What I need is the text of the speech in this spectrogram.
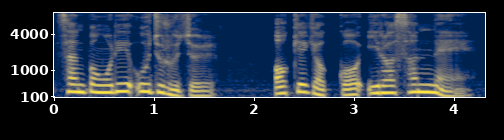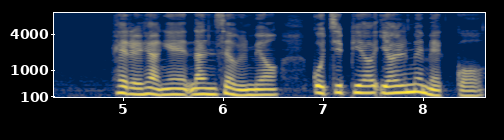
산봉우리 우줄우줄 어깨 겹고 일어섰네. 해를 향해 난새 울며 꽃이 피어 열매 맺고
